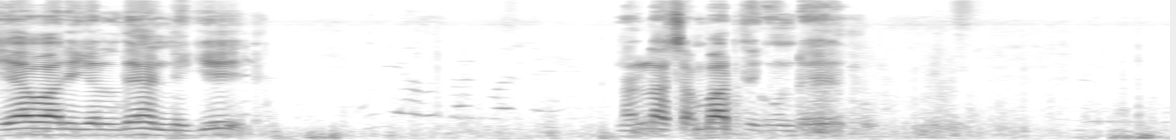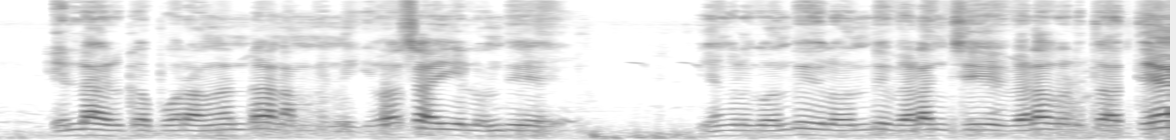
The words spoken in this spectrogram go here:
வியாபாரிகள் தான் இன்றைக்கி நல்லா சம்பாதித்து கொண்டு எல்லாம் இருக்க போகிறாங்கன்றா நம்ம இன்றைக்கி விவசாயிகள் வந்து எங்களுக்கு வந்து இதில் வந்து விளைஞ்சி விலை கொடுத்தாத்தே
